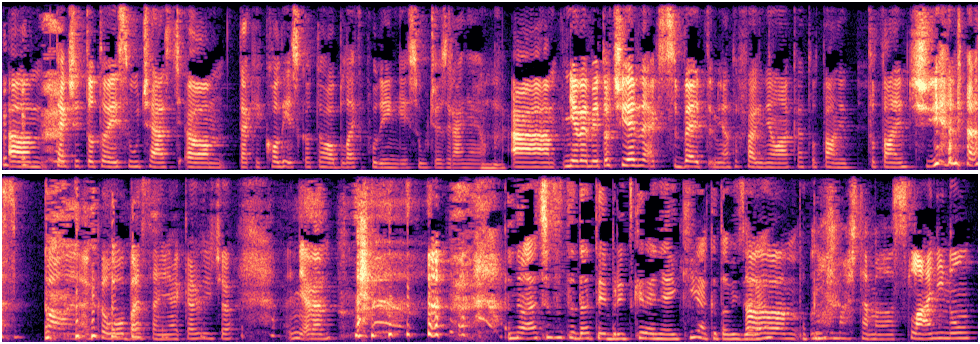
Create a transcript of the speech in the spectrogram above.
Um, takže toto je súčasť, um, také koliesko toho black pudding je súčasť raňajok. Mm-hmm. A neviem, je to čierne jak svet, mňa to fakt neláka, totálne, totálne čierna spálená klobasa nejaká, že čo, neviem. No a čo sú teda tie britské raňajky? Ako to vyzerá? Um, máš tam sláninu,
